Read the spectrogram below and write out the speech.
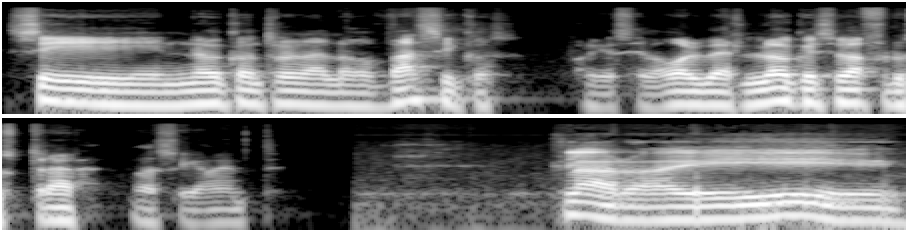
si no controla los básicos, porque se va a volver loco y se va a frustrar, básicamente. Claro, ahí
